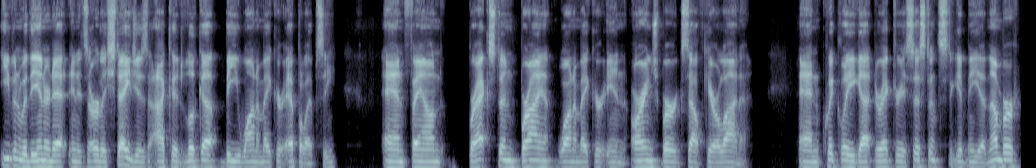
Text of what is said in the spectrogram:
even with the internet in its early stages, I could look up B. Wannamaker epilepsy and found Braxton Bryant Wannamaker in Orangeburg, South Carolina, and quickly got directory assistance to give me a number.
